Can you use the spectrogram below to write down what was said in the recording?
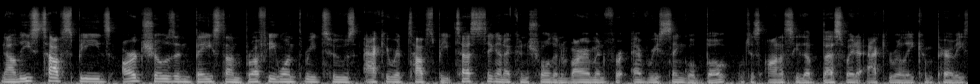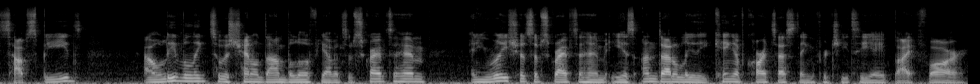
Now these top speeds are chosen based on Broughy1322's accurate top speed testing in a controlled environment for every single boat, which is honestly the best way to accurately compare these top speeds. I will leave a link to his channel down below if you haven't subscribed to him, and you really should subscribe to him. He is undoubtedly the king of car testing for GTA by far.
